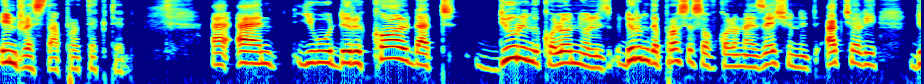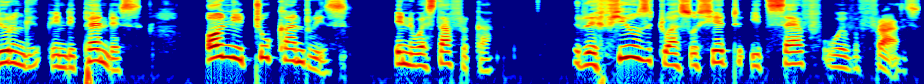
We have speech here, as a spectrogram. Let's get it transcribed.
interests are protected. Uh, and you would recall that during colonialism, during the process of colonization, it actually during independence, only two countries in West Africa refused to associate itself with France.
